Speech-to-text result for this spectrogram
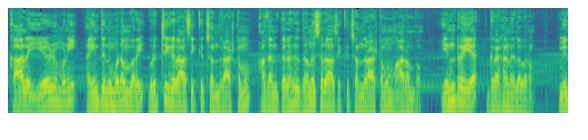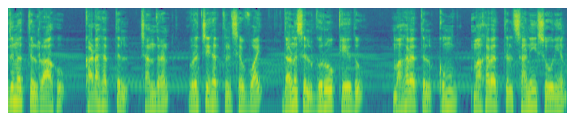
காலை ஏழு மணி ஐந்து நிமிடம் வரை விருச்சிக ராசிக்கு சந்திராஷ்டமம். அதன் பிறகு தனுசு ராசிக்கு சந்திராஷ்டமம் ஆரம்பம். இன்றைய கிரக நிலவரம். மிதுனத்தில் ராகு கடகத்தில் சந்திரன் விருச்சிகத்தில் செவ்வாய் தனுசில் குரு கேது மகரத்தில் கும் மகரத்தில் சனி சூரியன்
